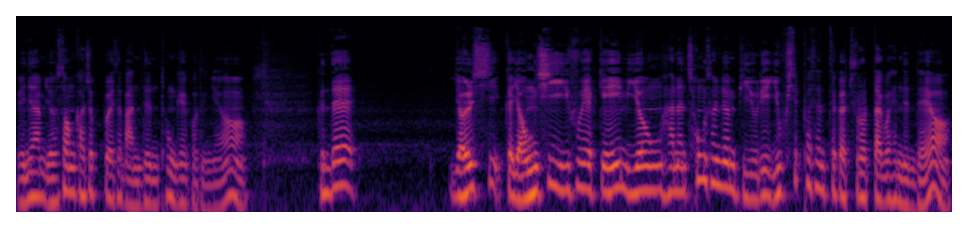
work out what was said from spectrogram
왜냐하면 여성가족부에서 만든 통계거든요. 근데 10시, 그러니까 0시 이후에 게임 이용하는 청소년 비율이 60%가 줄었다고 했는데요.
